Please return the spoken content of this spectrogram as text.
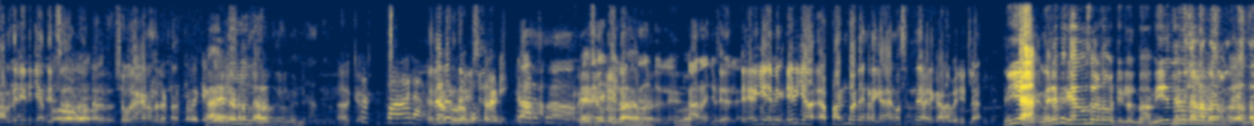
പറഞ്ഞ രീതിക്ക് ഞാൻ എനിക്ക് എനിക്ക് എനിക്ക് ആ- പണ്ട് തൊട്ട് ഞങ്ങളുടെ ഗ്യാങ് ഹൗസ് ഇന്നേ വരെ കാണാൻ പറ്റിയിട്ടില്ല. നീയാ? നിനക്ക് ഗാംഗോസ് കാണാൻ പറ്റിയില്ലെന്നാ നീ എല്ലാവരും അവിടെ അത്ര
